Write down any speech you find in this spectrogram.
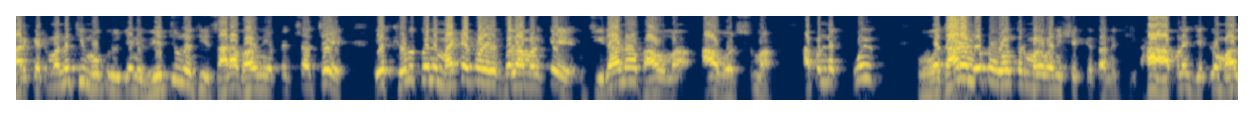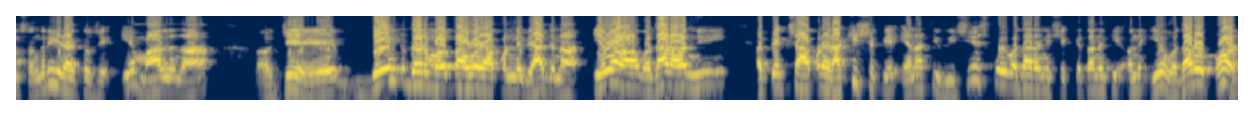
માર્કેટમાં નથી મોકલ્યું જેને વેચ્યું નથી, સારા ભાવની અપેક્ષા છે, એ ખેડૂતોને માટે પણ એક ભલામણ કે જીરાના ભાવમાં આ વર્ષમાં આપણને કોઈ વધારે મોટું વળતર મળવાની શક્યતા નથી. હા, આપણે જેટલો માલ સંગ્રહી રાખ્યો છે, એ માલના જે બેંક દર મળતા હોય આપણને વ્યાજના, એવા વધારાની અપેક્ષા આપણે રાખી શકીએ. એનાથી વિશેષ કોઈ વધારાની શક્યતા નથી અને એ વધારો પણ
